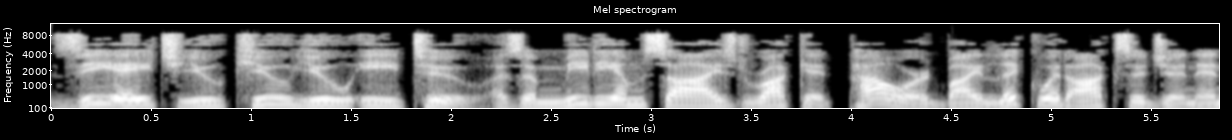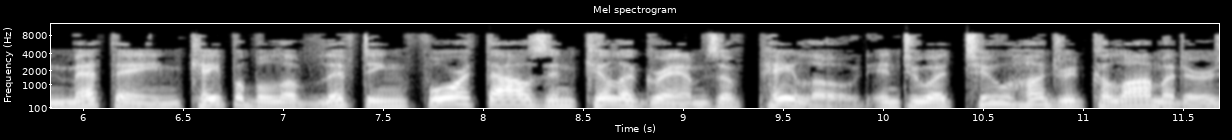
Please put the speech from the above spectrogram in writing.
ZHUQUE-2 is a medium-sized rocket powered by liquid oxygen and methane capable of lifting 4,000 kg of payload into a 200 km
